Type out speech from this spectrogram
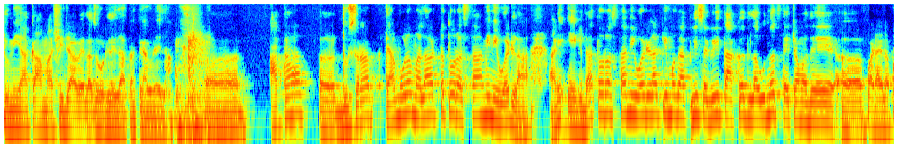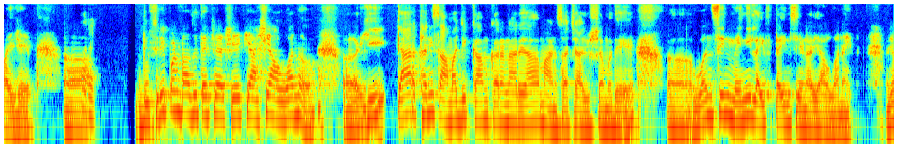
तुम्ही या कामाशी ज्या वेळेला जोडले जाता त्यावेळेला आता दुसरा त्यामुळं मला वाटतं तो रस्ता आम्ही निवडला. आणि एकदा तो रस्ता निवडला की मग आपली सगळी ताकद लावूनच त्याच्यामध्ये पडायला पाहिजे. दुसरी पण बाजू त्याची अशी आहे की अशी आव्हानं ही त्या अर्थाने सामाजिक काम करणाऱ्या माणसाच्या आयुष्यामध्ये वन्स इन मेनी लाईफ टाइम्स येणारी आव्हानं आहेत. म्हणजे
